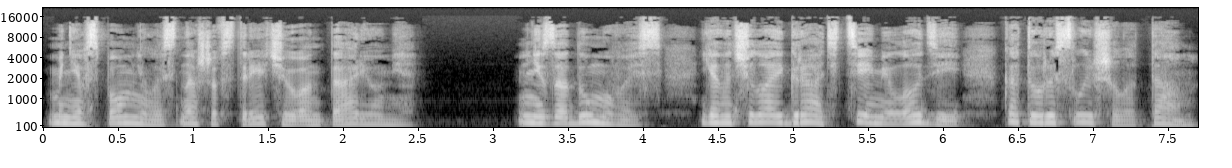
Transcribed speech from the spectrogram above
Мне вспомнилась наша встреча в Антариуме. Не задумываясь, я начала играть те мелодии, которые слышала там.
